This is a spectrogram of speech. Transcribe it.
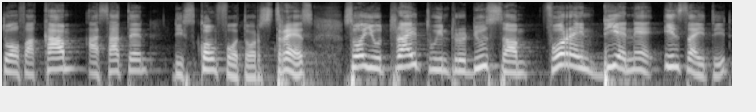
to overcome a certain discomfort or stress. So you try to introduce some foreign DNA inside it,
